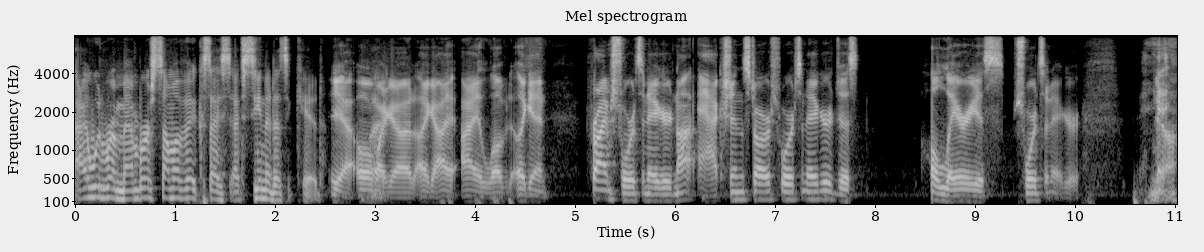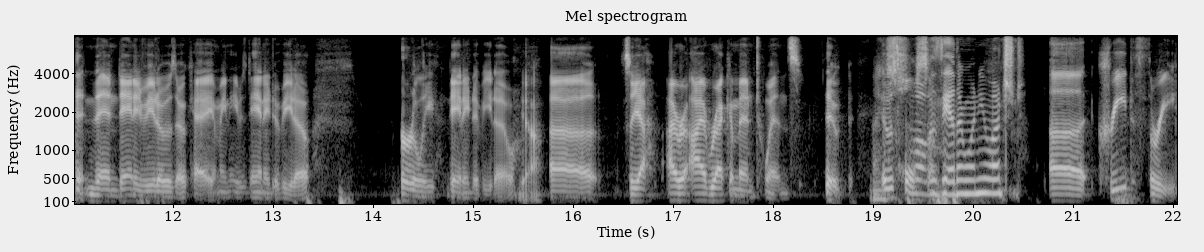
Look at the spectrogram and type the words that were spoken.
I would remember some of it because I've seen it as a kid. Yeah. Oh my god. Like I I loved it. Again, prime Schwarzenegger, not action star Schwarzenegger, just hilarious Schwarzenegger. Yeah. and then Danny DeVito was okay. I mean, he was Danny DeVito. Early Danny DeVito. Yeah. Uh, so yeah, I, re- I recommend Twins. It, it was Nice. What was the other one you watched? uh, Creed three.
